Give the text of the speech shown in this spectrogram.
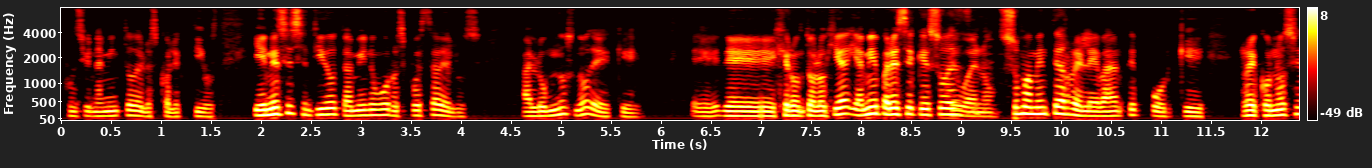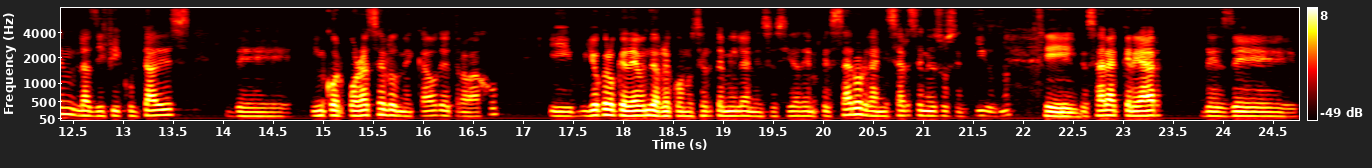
funcionamiento de los colectivos. Y en ese sentido también hubo respuesta de los alumnos, ¿no? De que eh, de gerontología y a mí me parece que eso es sumamente relevante porque reconocen las dificultades de incorporarse a los mercados de trabajo y yo creo que deben de reconocer también la necesidad de empezar a organizarse en esos sentidos, ¿no? Sí. empezar a crear desde,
